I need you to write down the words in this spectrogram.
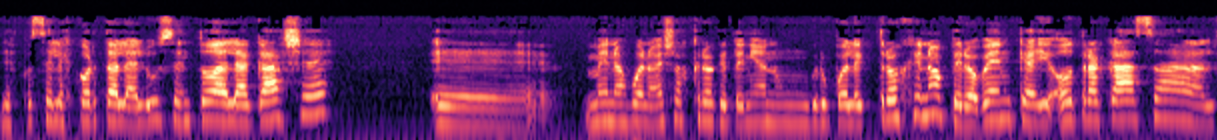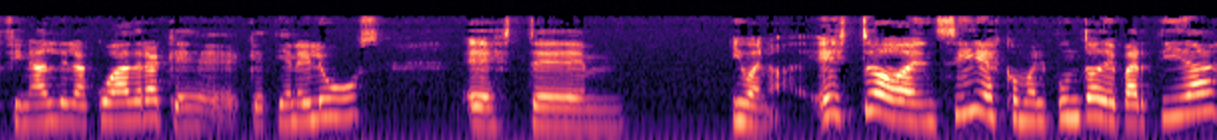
después se les corta la luz en toda la calle, eh, menos, bueno, ellos creo que tenían un grupo electrógeno, pero ven que hay otra casa al final de la cuadra que, que tiene luz, este, y bueno, esto en sí es como el punto de partida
